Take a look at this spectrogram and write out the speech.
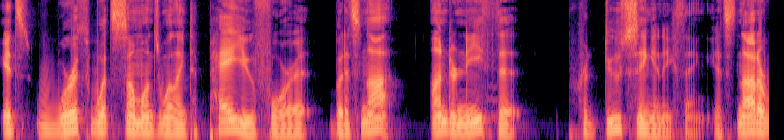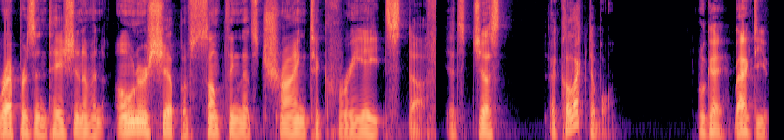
it's worth what someone's willing to pay you for it, but it's not underneath it producing anything. It's not a representation of an ownership of something that's trying to create stuff. It's just a collectible. Okay, back to you.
